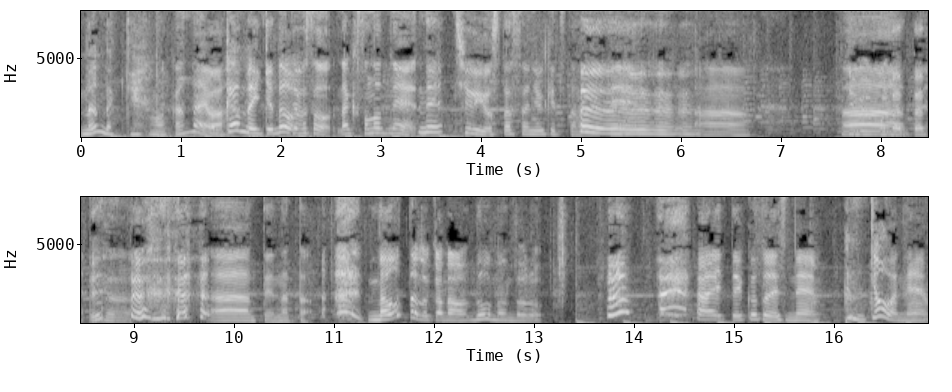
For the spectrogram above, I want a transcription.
なんだっけ？わかんないわ。わかんないけど。でもそうなんかそのねね。注意をスタッフさんに受けてたのを見て、うんうんうんああ自分もだったって あーってなった。治ったのかな？どうなんだろう？はいということですね。今日はね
